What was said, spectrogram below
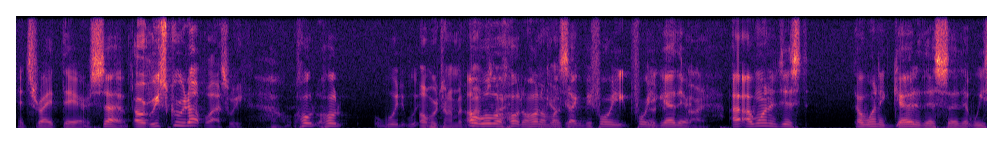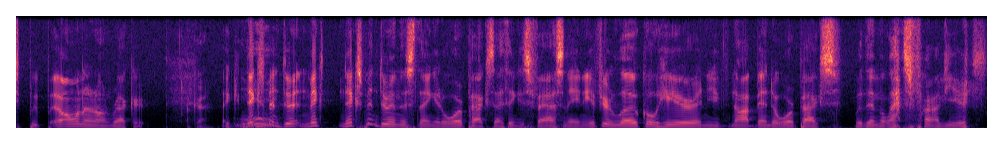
It's right there. So Oh, we screwed up last week. hold hold. Would, would, Oh, we're talking about. The oh, well, hold on, hold on Okay, one okay. second before you before you Okay, go there. right. I, I want to just I want to go to this so that we I want it on record. Okay. Like Nick's Ooh. been doing Nick, Nick's been doing this thing at Orapax. I think is fascinating. If you're local here and you've not been to Orapax within the last five years,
